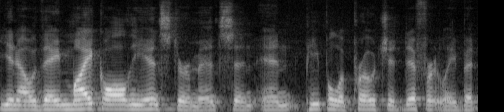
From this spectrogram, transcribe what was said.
you know, they mic all the instruments and, and people approach it differently, but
